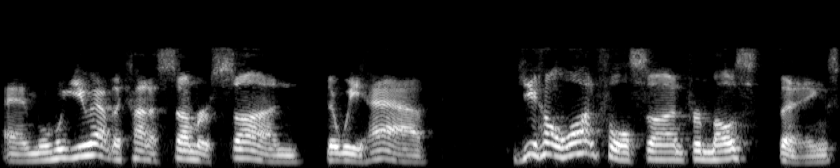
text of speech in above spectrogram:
and when you have the kind of summer sun that we have, you don't want full sun for most things.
